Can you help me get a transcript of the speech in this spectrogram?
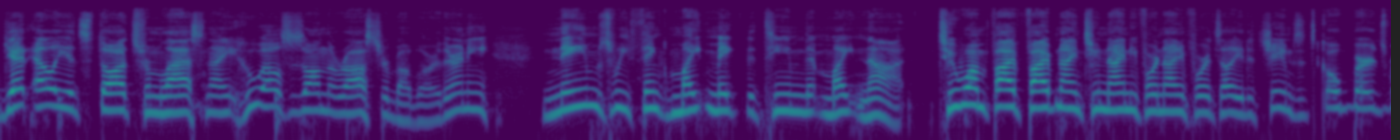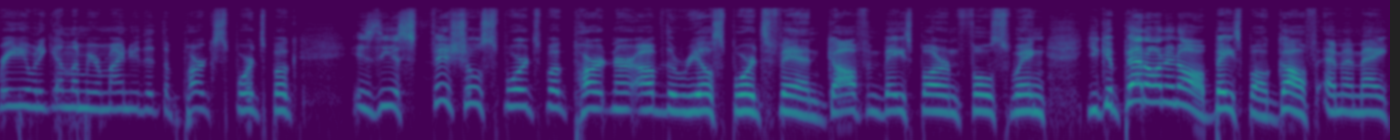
get Elliot's thoughts from last night. Who else is on the roster bubble? Are there any names we think might make the team that might not? 215 592 9494. It's Elliot. It's James. It's Go Birds Radio. And again, let me remind you that the Park Sportsbook is the official sportsbook partner of the real sports fan. Golf and baseball are in full swing. You can bet on it all baseball, golf, MMA,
